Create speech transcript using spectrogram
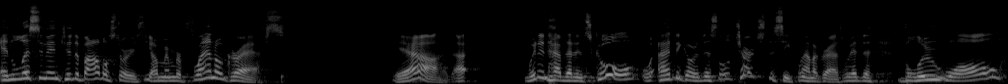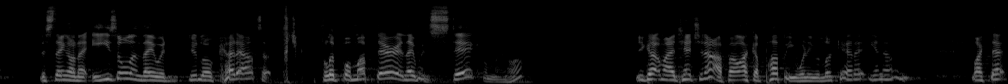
and listening to the Bible stories. Y'all remember flannel graphs? Yeah, that, we didn't have that in school. I had to go to this little church to see flannel graphs. We had the blue wall, this thing on an easel, and they would do little cutouts, flip them up there, and they would stick. I'm like, oh, you got my attention now. I felt like a puppy when he would look at it, you know, like that.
